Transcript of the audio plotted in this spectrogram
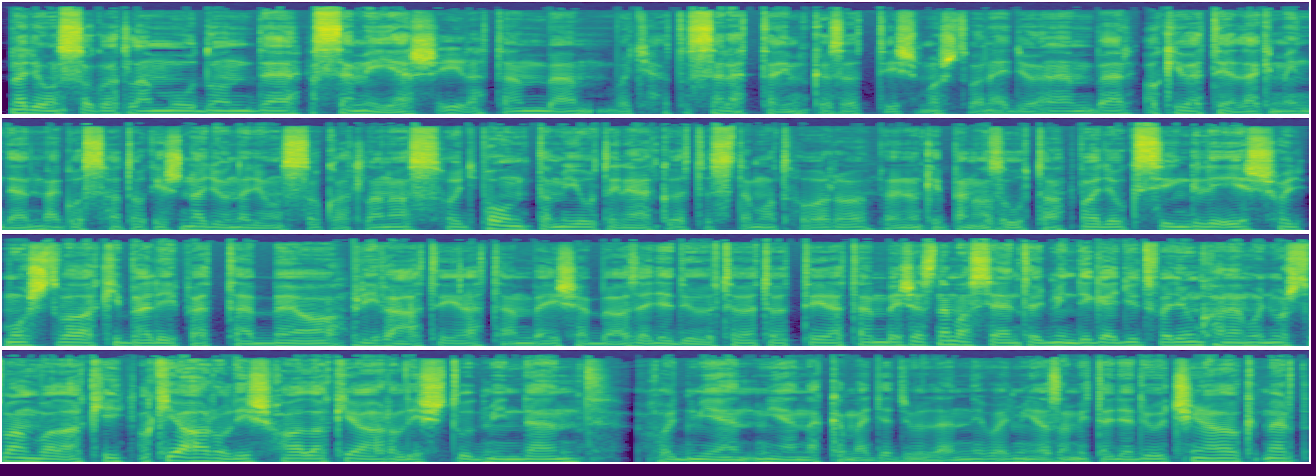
nagyon szokatlan módon, de a személyes életemben, vagy hát a szeretteim között is most van egy olyan ember, akivel tényleg mindent megoszthatok, és nagyon-nagyon szokatlan az, hogy pont amióta én elköltöztem otthonról, tulajdonképpen azóta vagyok szingli, és hogy most valaki belépett ebbe a privát életembe, és ebbe az egyedül töltött életembe, és ez nem azt jelenti, hogy mindig együtt vagyunk, hanem hogy most van valaki, aki arról is hall, aki arról is tud mindent, hogy milyen, milyen nekem egyedül lenni, vagy mi az, amit egyedül csinálok, mert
